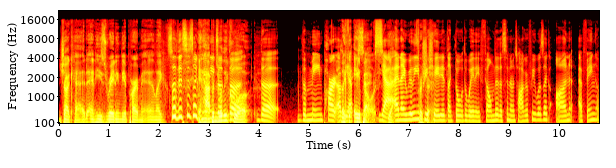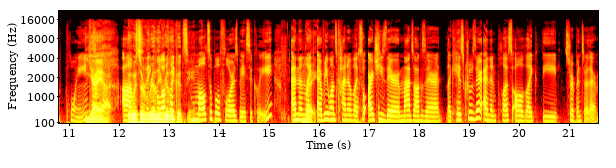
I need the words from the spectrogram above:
Jughead, and he's raiding the apartment, and like So this is like It really happens the, really the, cool. the the main part of Like the the episode. apex. Yeah, Yeah, and I really for sure. appreciated like the the way they filmed it. The cinematography was like on effing point. yeah, yeah, Um, it was so a really up, really like, good scene. Multiple floors basically, and then like Right. everyone's kind of like so Archie's there, Mad Dog's there, like his crew's there, and then plus all like the serpents are there.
